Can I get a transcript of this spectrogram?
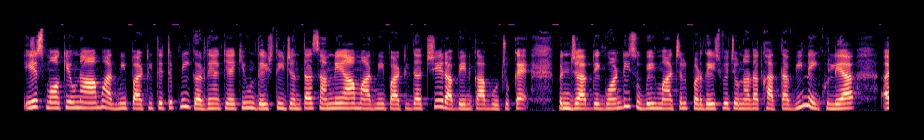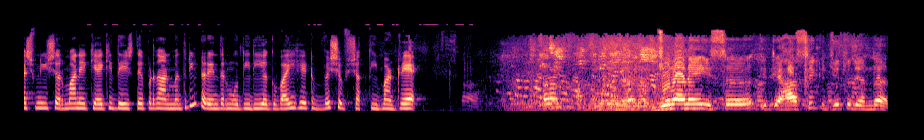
ਇਸ ਮੌਕੇ ਉਹਨਾਂ ਆਮ ਆਦਮੀ ਪਾਰਟੀ ਤੇ ਟਿੱਪਣੀ ਕਰਦਿਆਂ ਕਿਹਾ ਕਿ ਹੁਣ ਦੇਸ਼ ਦੀ ਜਨਤਾ ਸਾਹਮਣੇ ਆਮ ਆਦਮੀ ਪਾਰਟੀ ਦਾ ਚਿਹਰਾ ਬੇਨਕਾਬ ਹੋ ਚੁੱਕਾ ਹੈ। ਪੰਜਾਬ ਦੇ ਗਵਾਂਢੀ ਸੂਬੇ ਹਿਮਾਚਲ ਪ੍ਰਦੇਸ਼ ਵਿੱਚ ਉਹਨਾਂ ਦਾ ਖਾਤਾ ਵੀ ਨਹੀਂ ਖੁੱਲਿਆ। ਅਸ਼ਵਨੀ ਸ਼ਰਮਾ ਨੇ ਕਿਹਾ ਕਿ ਦੇਸ਼ ਦੇ ਪ੍ਰਧਾਨ ਮੰਤਰੀ ਨਰਿੰਦਰ ਮੋਦੀ ਦੀ ਅਗਵਾਈ ਹੇਠ ਵਿਸ਼ਵ ਸ਼ਕਤੀ ਬਣ ਰਿਹਾ ਹੈ। ਜਿਨ੍ਹਾਂ ਨੇ ਇਸ ਇਤਿਹਾਸਿਕ ਜਿੱਤ ਦੇ ਅੰਦਰ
